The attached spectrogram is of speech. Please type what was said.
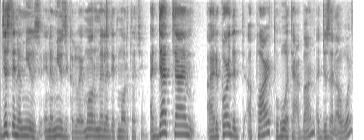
just in a music in a musical way more melodic more touching at that time I recorded a part وهو تعبان الجزء الأول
